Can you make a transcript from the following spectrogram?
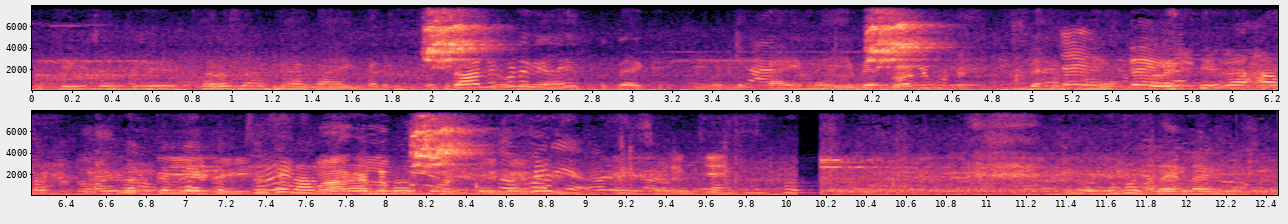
ते विचारते "हे खरंच बॅग आहे का तिथं आहे का बॅग म्हटलं काही नाही बॅग. झाली कुठे? बॅग मोकळं आहे. आणि फक्त मेकअपचं सामान मागं आणलं लपून होतं. हसायला लागलं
